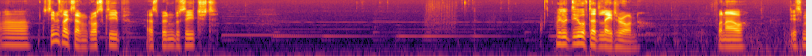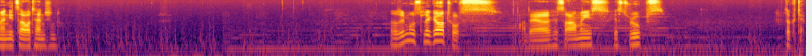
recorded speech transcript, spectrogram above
Uh, seems like Sevengros Keep has been besieged. We'll deal with that later on. For now, this man needs our attention. Rimus Legatus. There his armies, his troops. Look at them.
